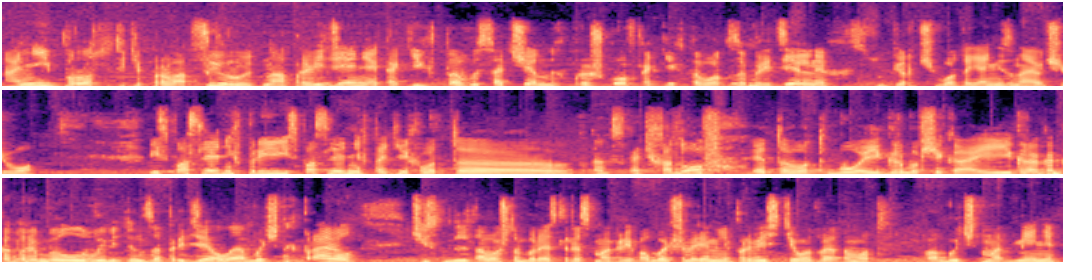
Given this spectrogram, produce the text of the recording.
они просто-таки провоцируют на проведение каких-то высоченных прыжков, каких-то вот запредельных супер чего-то, я не знаю чего. Из последних, при, из последних таких вот, э, как сказать, ходов, это вот бой гробовщика и игрока, который был выведен за пределы обычных правил, чисто для того, чтобы рестлеры смогли побольше времени провести вот в этом вот, в обычном обмене,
